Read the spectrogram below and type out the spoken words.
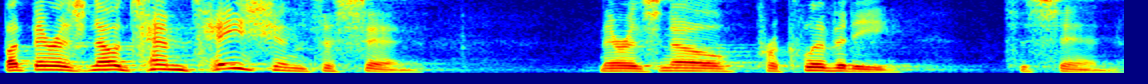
but there is no temptation to sin. There is no proclivity to sin.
